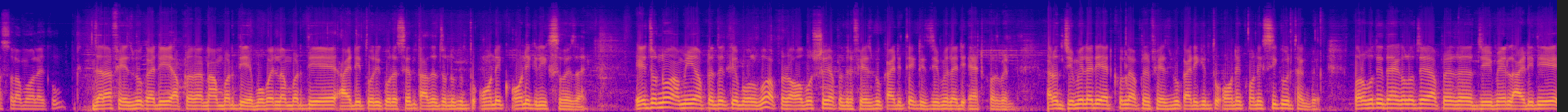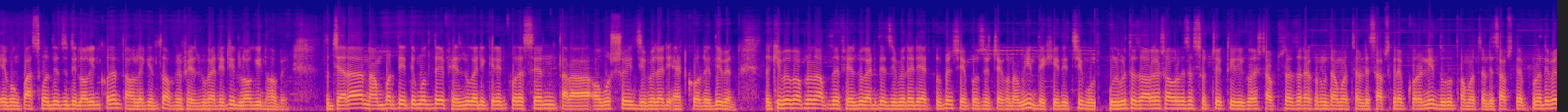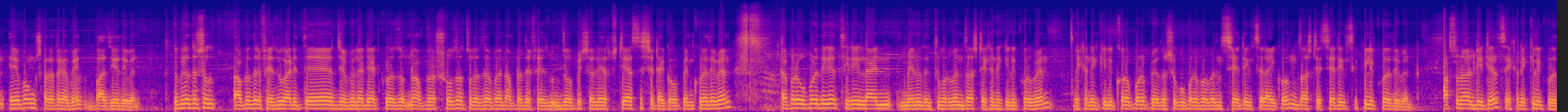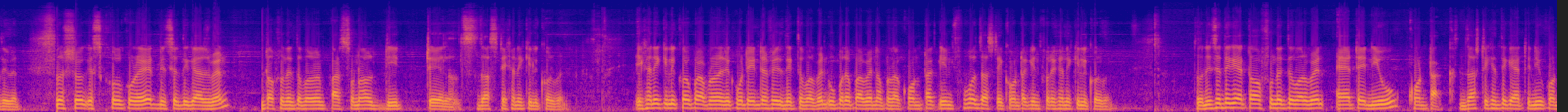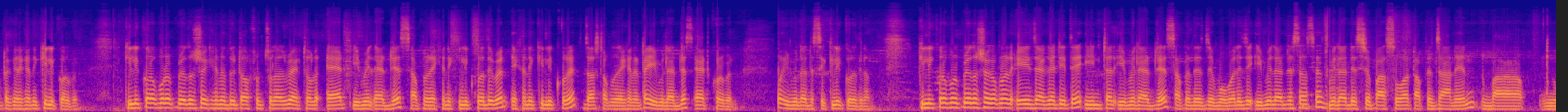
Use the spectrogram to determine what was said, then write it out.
আসসালামু আলাইকুম। যারা ফেসবুক আইডি আপনারা নাম্বার দিয়ে মোবাইল নাম্বার দিয়ে আইডি তৈরি করেছেন, তাদের জন্য কিন্তু অনেক অনেক রিস্ক হয়ে যায়। এই জন্য আমি আপনাদেরকে বলব, আপনারা অবশ্যই আপনাদের ফেসবুক আইডিতে একটি জিমেল আইডি অ্যাড করবেন। কারণ জিমেল আইডি অ্যাড করলে আপনার ফেসবুক আইডি কিন্তু অনেক অনেক সিকিউর থাকবে। পরবর্তী দেখা গেলো যে আপনার জিমেল আইডি দিয়ে এবং পাসওয়ার্ড দিয়ে যদি লগ করেন, তাহলে কিন্তু আপনার ফেসবুক আইডিটি লগ হবে। তো যারা নাম্বার দিয়ে ইতিমধ্যে ফেসবুক আইডি ক্রিয়েট করেছেন, তারা অবশ্যই জিমেল আইডি অ্যাড করে দেবেন। তো কীভাবে আপনারা আপনাদের ফেসবুক আইডিতে জিমেল আইডি অ্যাড করবেন, সেই প্রসেসটা এখন আমি দেখিয়ে দিচ্ছি। মূল মূলভূত যাওয়ার আগে সবার কাছে ছোট্ট একটি রিকোয়েস্ট আপনারা যারা এখন কিন্তু আমার চ্যানেলটি সাবস্ক্রাইব করেননি, দ্রুত আমার চ্যানেলটি সাবস্ক্রাইব করে দেবেন এবং সাথে থাকা বেল বাজিয়ে দেবেন। তো প্রিয় দর্শক, আপনাদের ফেসবুক আইডিতে জিমেল আইডি অ্যাড করার জন্য আপনারা সোজা চলে যাবেন। আপনাদের ফেসবুক যে অফিসিয়াল অ্যাপসটি আছে, সেটাকে ওপেন করে দেবেন। তারপরে উপরের দিকে থ্রি লাইন মেনু দেখতে পারবেন। জাস্ট এখানে ক্লিক করবেন। এখানে ক্লিক করার পরে প্রিয় দর্শক, উপরে পাবেন সেটিংসের আইকন জাস্ট এই সেটিংসে ক্লিক করে দেবেন। পার্সোনাল ডিটেলস এখানে ক্লিক করে দেবেন। দর্শক স্ক্রল করে নিচের দিকে আসবেন। অপশন দেখতে পারবেন পার্সোনাল ডিটেলস জাস্ট এখানে ক্লিক করবেন। এখানে ক্লিক করার পর আপনারা এরকম একটা ইন্টারফেস দেখতে পারবেন। উপরে পাবেন আপনারা কন্ট্যাক্ট ইনফো জাস্ট এই কন্ট্যাক্ট ইনফোর এখানে ক্লিক করবেন। তো নিচের দিকে একটা অপশন দেখতে পারবেন add a new contact just এখান থেকে অ্যাট এ নিউ কন্ট্যাক্টের এখানে ক্লিক করবেন। ক্লিক করার পরে প্রিয় দর্শক, এখানে দুইটা অপশন চলে আসবে। একটা হলো অ্যাড ইমেল অ্যাড্রেস আপনারা এখানে ক্লিক করে দেবেন। এখানে ক্লিক করে জাস্ট আপনারা এখানে একটা ইমেল অ্যাড্রেস অ্যাড করবেন। ইমেল অ্যাড্রেসে ক্লিক করে দিলাম। ক্লিক করার পর, প্রিয় দর্শক, আপনার এই জায়গাটিতে ইন্টার ইমেল অ্যাড্রেস আপনাদের যে মোবাইলে যে ইমেল অ্যাড্রেস আছে ইমেল অ্যাড্রেসের পাসওয়ার্ড আপনি জানেন বা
